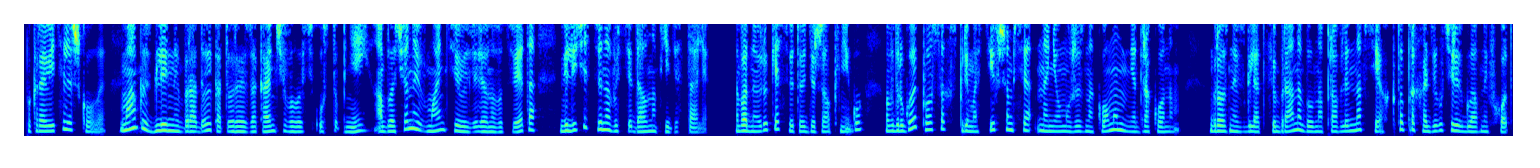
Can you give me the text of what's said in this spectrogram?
покровителя школы. Маг с длинной бородой, которая заканчивалась у ступней, облаченный в мантию зеленого цвета, величественно восседал на пьедестале. В одной руке святой держал книгу, в другой — посох с примостившимся на нем уже знакомым мне драконом — Грозный взгляд Фибрана был направлен на всех, кто проходил через главный вход,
